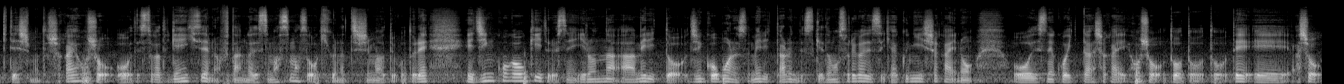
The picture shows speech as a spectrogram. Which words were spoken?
きてしまうと社会保障ですとか現役制の負担がですねますます大きくなってしまうということで、え人口が大きいとですねいろんなメリット人口ボーナスのメリットあるんですけどもそれがですね逆に社会のですねこういった社会保障等々等で、え足を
